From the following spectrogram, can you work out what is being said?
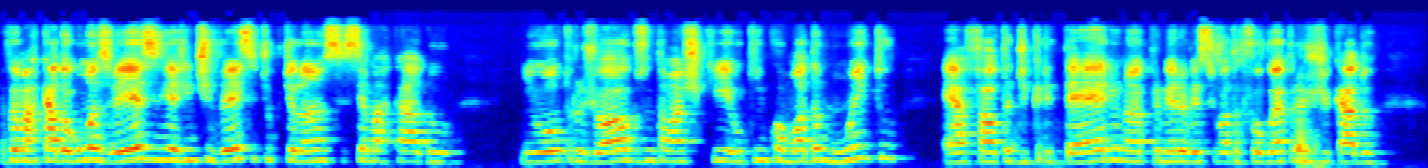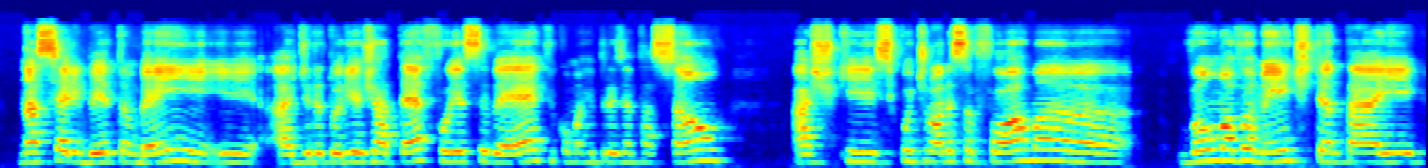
já foi marcado algumas vezes e a gente vê esse tipo de lance ser marcado em outros jogos, então acho que o que incomoda muito é a falta de critério. Não é a primeira vez que o Botafogo é prejudicado na Série B também, e a diretoria já até foi a CBF com uma representação. Acho que se continuar dessa forma, vão novamente tentar aí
